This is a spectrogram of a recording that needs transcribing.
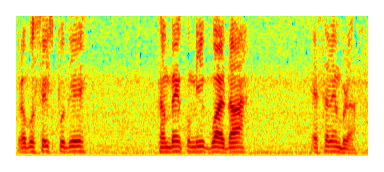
para vocês poderem também comigo guardar essa lembrança.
